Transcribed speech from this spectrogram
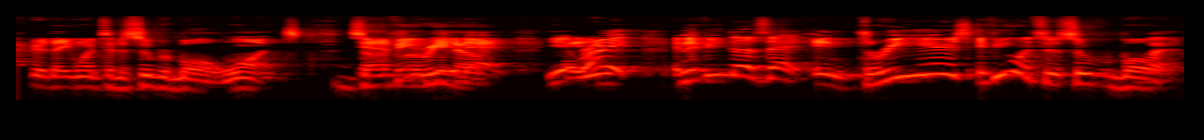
after they went to the Super Bowl once. So John if he Marino. did that, yeah, right. And if he does that in three years, if he went to the Super Bowl But,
